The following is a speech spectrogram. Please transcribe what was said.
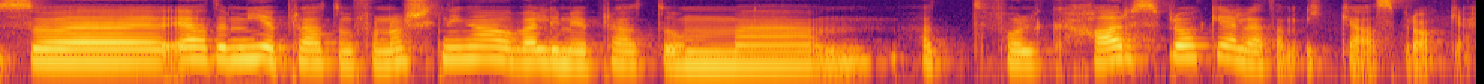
så ja, det er mye prat om fornorskninga og veldig mye prat om at folk har språket, eller at de ikke har språket.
